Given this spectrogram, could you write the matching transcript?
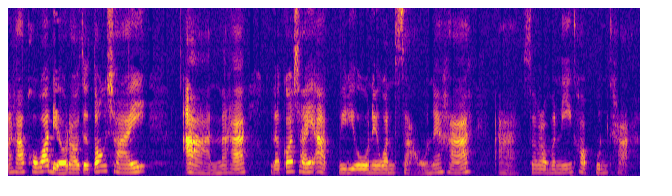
นะคะ เพราะว่าเดี๋ยวเราจะต้องใช้อ่านนะคะ แล้วก็ใช้อัดวิดีโอในวันเสาร์นะคะอ่าสำหรับวันนี้ขอบคุณค่ะ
